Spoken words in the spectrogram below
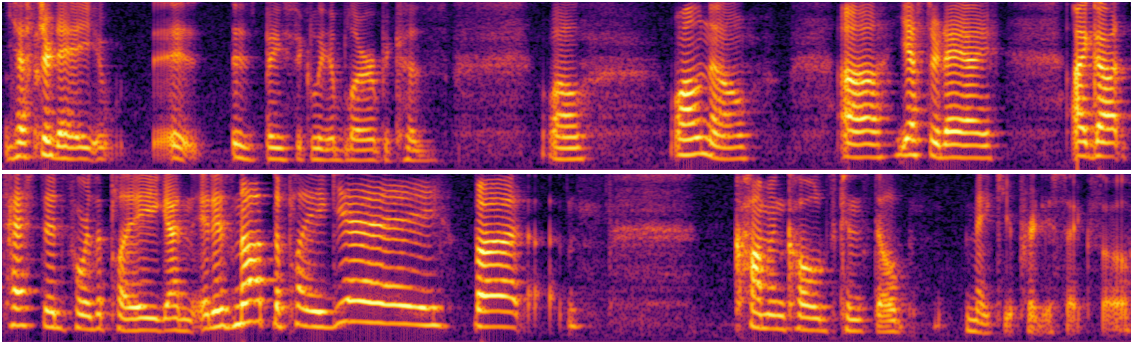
yesterday it is basically a blur because, well, well, no. Uh, yesterday I I got tested for the plague, and it is not the plague, yay! But common colds can still make you pretty sick, so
